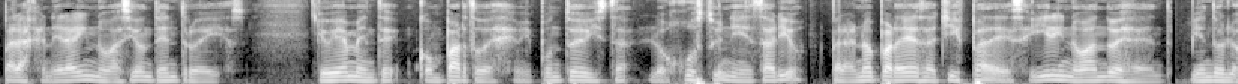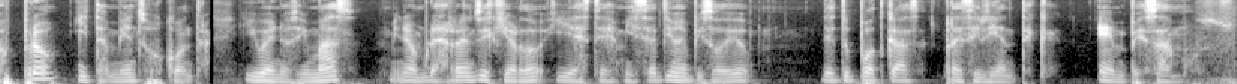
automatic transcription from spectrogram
para generar innovación dentro de ellas. Y obviamente comparto desde mi punto de vista lo justo y necesario para no perder esa chispa de seguir innovando desde dentro, viendo los pros y también sus contras. Y bueno, sin más, mi nombre es Renzo Izquierdo y este es mi séptimo episodio de tu podcast Resiliente. Empezamos.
